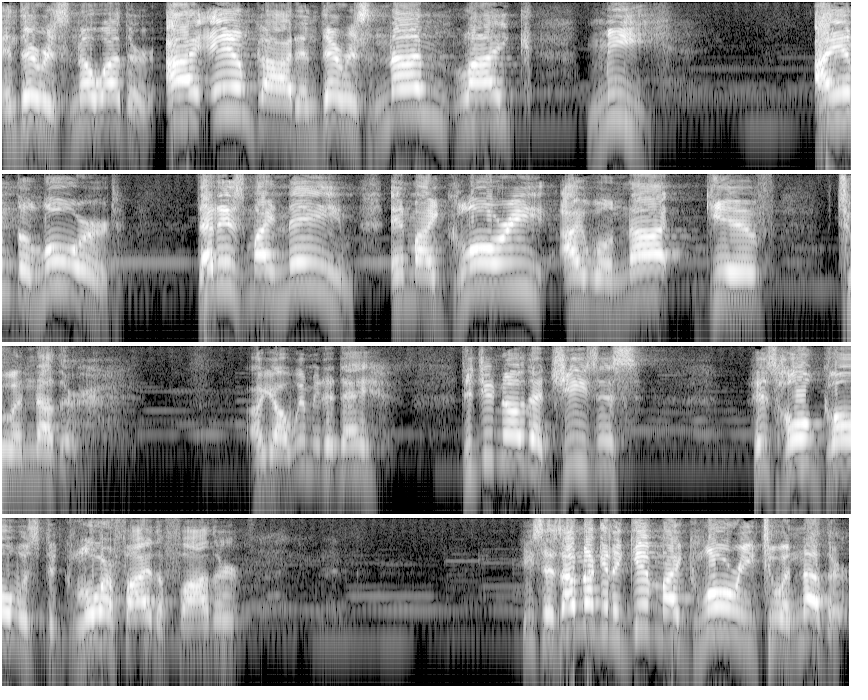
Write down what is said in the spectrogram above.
and there is no other. I am God, and there is none like me. I am the Lord That is my name, and my glory I will not give to another. Are y'all with me today? Did you know that Jesus, his whole goal was to glorify the Father? He says, I'm not going to give my glory to another.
